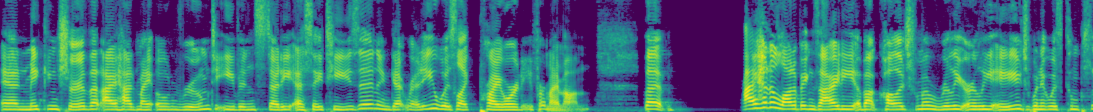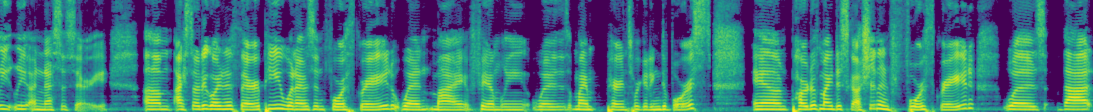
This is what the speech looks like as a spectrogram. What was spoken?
and making sure that I had my own room to even study SATs in and get ready was like priority for my mom. But I had a lot of anxiety about college from a really early age when it was completely unnecessary. Um, I started going to therapy when I was in fourth grade when my family was, my parents were getting divorced. And part of my discussion in fourth grade was that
